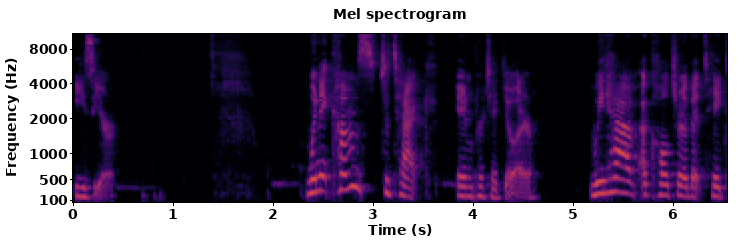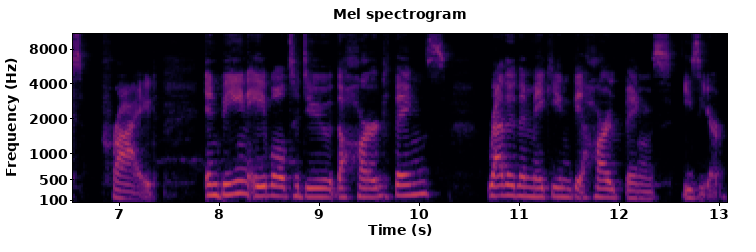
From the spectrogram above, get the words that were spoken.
easier when it comes to tech in particular, we have a culture that takes pride in being able to do the hard things rather than making the hard things easier.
